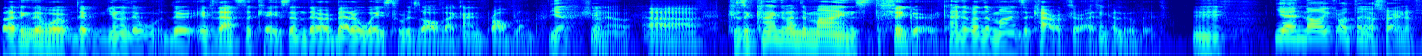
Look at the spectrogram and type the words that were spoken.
But I think there were there you know there there if that's the case, then there are better ways to resolve that kind of problem. Yeah, sure. You know, because it kind of undermines the figure, it kind of undermines the character. I think a little bit. Yeah, no, I, I think that's fair enough.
